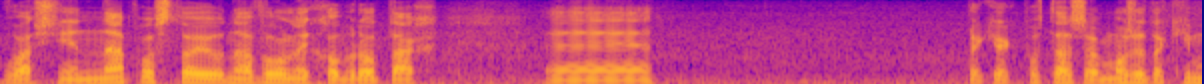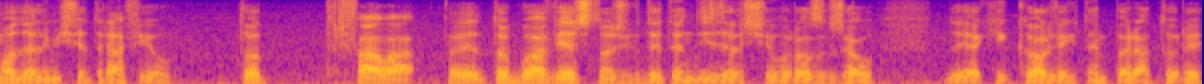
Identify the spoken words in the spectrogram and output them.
właśnie na postoju, na wolnych obrotach. E, tak jak powtarzam, może taki model mi się trafił. To trwała, to, to była wieczność, gdy ten diesel się rozgrzał do jakiejkolwiek temperatury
